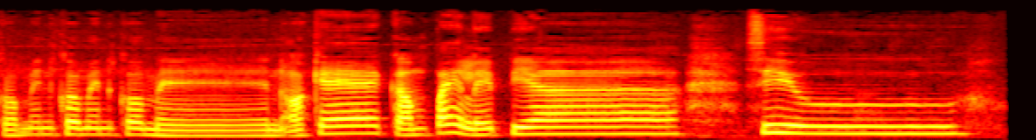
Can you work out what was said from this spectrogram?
Komen, komen, komen. Oke, kampai lepia. See you.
